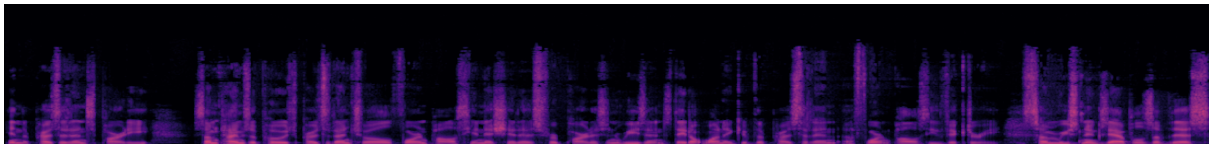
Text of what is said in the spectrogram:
in the president's party, sometimes oppose presidential foreign policy initiatives for partisan reasons. They don't want to give the president a foreign policy victory. Some recent examples of this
